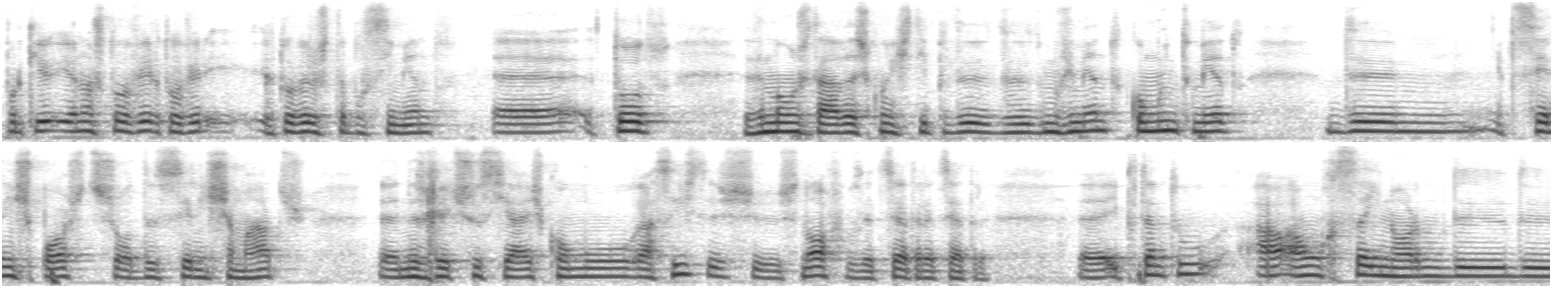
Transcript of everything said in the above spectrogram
porque eu não estou a ver, estou a ver, eu estou a ver o estabelecimento todo de mãos dadas com este tipo de, de movimento, com muito medo de, de serem expostos ou de serem chamados nas redes sociais como racistas, xenófobos, etc, etc. Uh, e, portanto, há, há, um receio enorme de, de,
